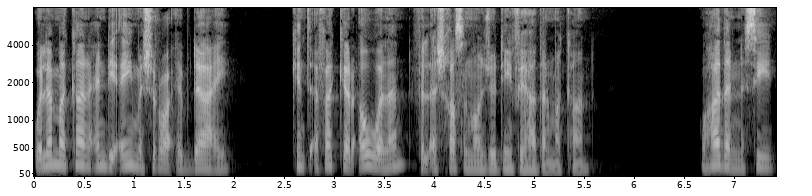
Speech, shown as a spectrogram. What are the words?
ولما كان عندي أي مشروع إبداعي كنت أفكر أولا في الأشخاص الموجودين في هذا المكان. وهذا النسيج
